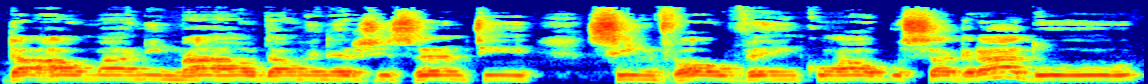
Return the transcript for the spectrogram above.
da alma animal, da alma energizante, se envolvem com algo sagrado,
